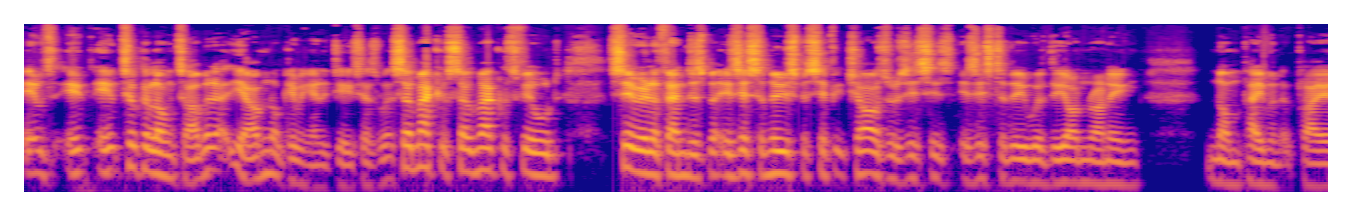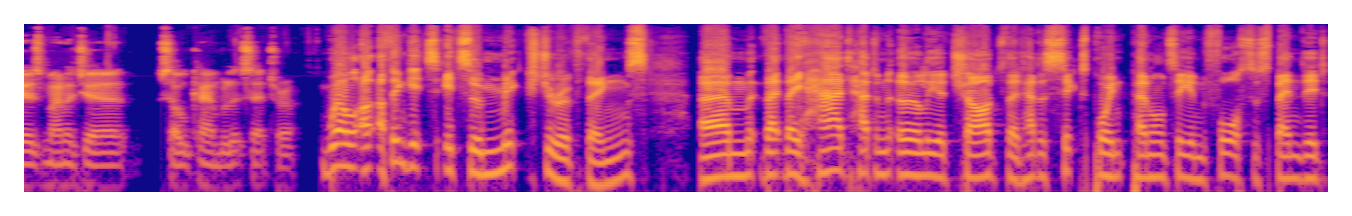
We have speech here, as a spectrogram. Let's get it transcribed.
it was. It, it took a long time, but uh, yeah, I'm not giving any details. So, Mac- so Macclesfield serial offenders, but is this a new specific charge, or is this is, is this to do with the on-running non-payment of players, manager, Sol Campbell, etc. Well, I think it's it's a mixture of things. Um, that they had had an earlier charge. They'd had a six point penalty and four suspended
